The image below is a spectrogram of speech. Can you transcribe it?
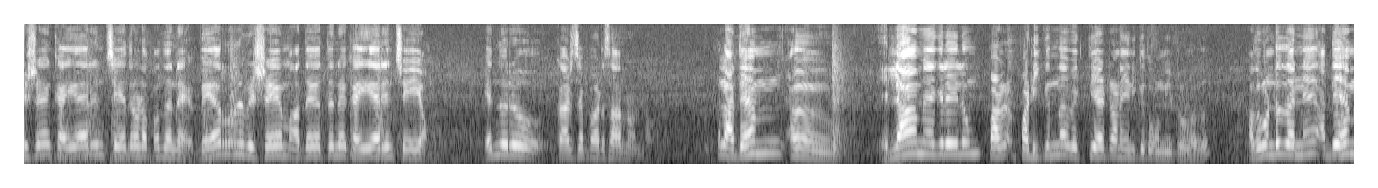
വിഷയം കൈകാര്യം ചെയ്തതിനോടൊപ്പം തന്നെ വേറൊരു വിഷയം അദ്ദേഹത്തിന് കൈകാര്യം ചെയ്യാം എന്നൊരു കാഴ്ചപ്പാട് സാറിനുണ്ടോ? അല്ല അദ്ദേഹം എല്ലാ മേഖലയിലും പഠിക്കുന്ന വ്യക്തിയായിട്ടാണ് എനിക്ക് തോന്നിയിട്ടുള്ളത്. അതുകൊണ്ട് തന്നെ അദ്ദേഹം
